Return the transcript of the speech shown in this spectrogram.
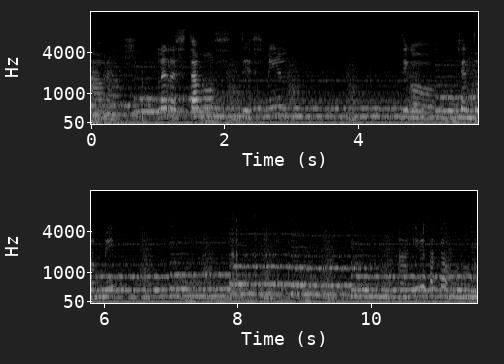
Ahora, le restamos 10.000. Digo, 100.000. Aquí me falta uno.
